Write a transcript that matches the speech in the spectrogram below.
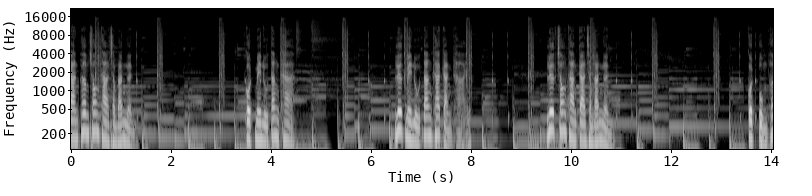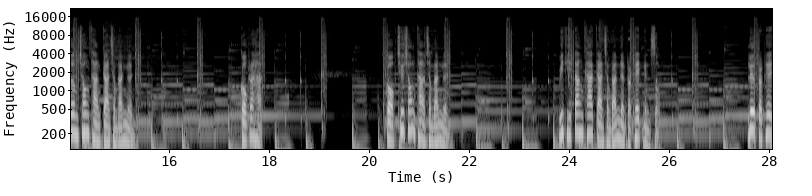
การเพิ่มช่องทางชำระเงิน กดเมนูตั้งค่า เลือกเมนูตั้งค่าการขาย เลือกช่องทางการชำระเงิน กดปุ่มเพิ่มช่องทางการชำระเงินกรอกรหัสกรอกชื่อช่องทางชำระเงิน วิธีตั้งค่าการชำระเงินประเภทเงินสด เลือกประเภท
